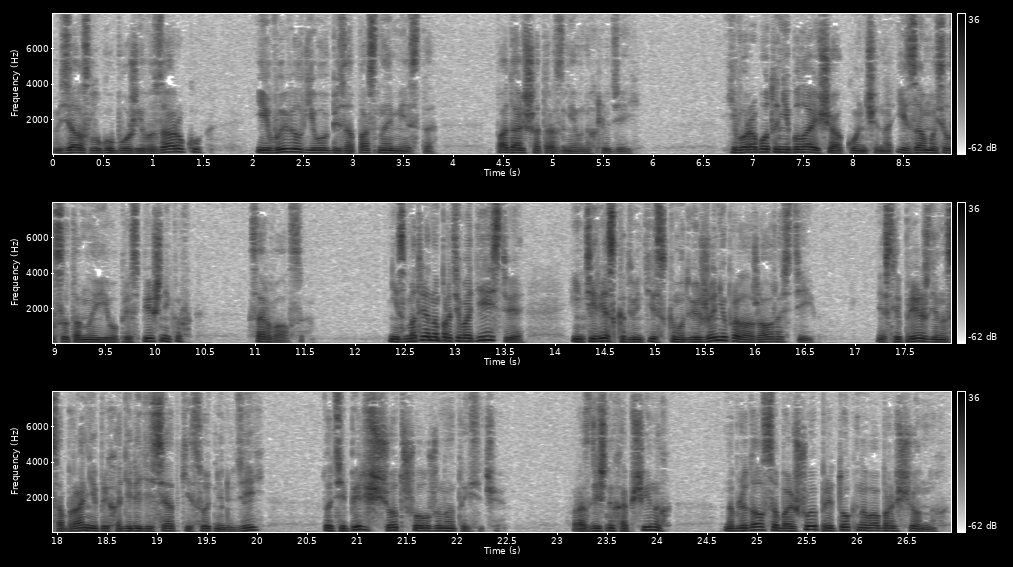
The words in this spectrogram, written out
взял слугу Божьего за руку и вывел его в безопасное место, подальше от разгневанных людей. Его работа не была еще окончена, и замысел сатаны и его приспешников сорвался. Несмотря на противодействие, интерес к адвентистскому движению продолжал расти. Если прежде на собрание приходили десятки и сотни людей, то теперь счет шел уже на тысячи. В различных общинах наблюдался большой приток новообращенных,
